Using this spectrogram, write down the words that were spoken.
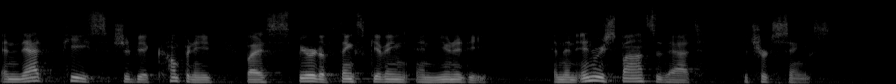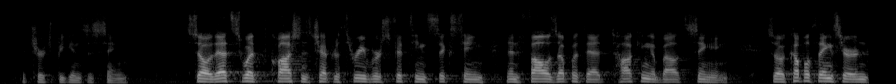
and that peace should be accompanied by a spirit of thanksgiving and unity. And then, in response to that, the church sings. The church begins to sing. So that's what Colossians chapter 3, verse 15, 16 then follows up with that, talking about singing. So, a couple things here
